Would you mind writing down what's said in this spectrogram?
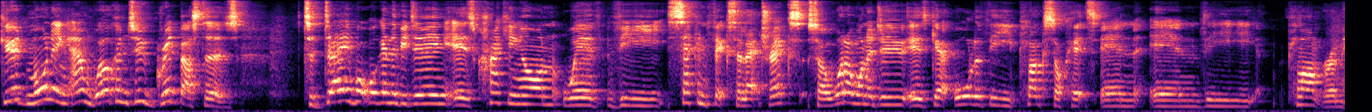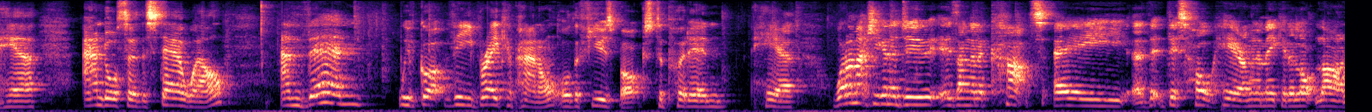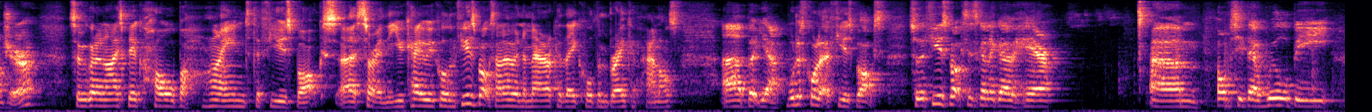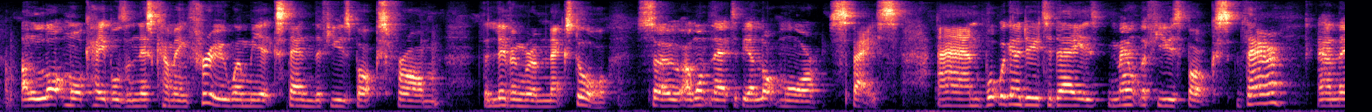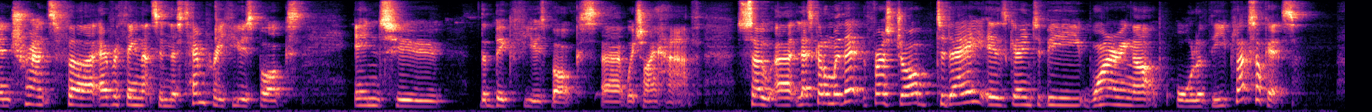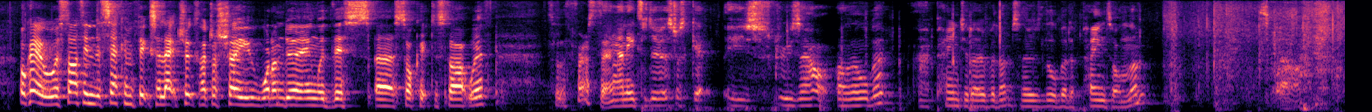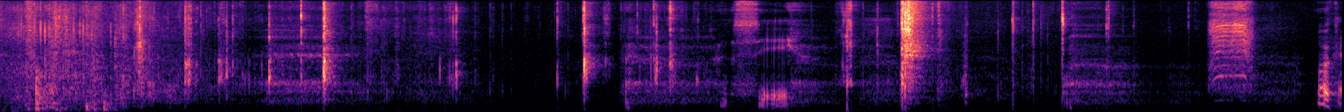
Good morning and welcome to Gridbusters. Today what we're going to be doing is cracking on with the second fix electrics. So what I want to do is get all of the plug sockets in in the plant room here and also the stairwell. And then we've got the breaker panel or the fuse box to put in here. What I'm actually going to do is I'm going to cut a uh, th this hole here. I'm going to make it a lot larger. So we've got a nice big hole behind the fuse box. Uh, sorry, in the UK we call them fuse box. I know in America they call them breaker panels. Uh, but yeah, we'll just call it a fuse box. So the fuse box is going to go here. Um, obviously there will be a lot more cables than this coming through when we extend the fuse box from the living room next door. So I want there to be a lot more space. And what we're going to do today is mount the fuse box there and then transfer everything that's in this temporary fuse box into the big fuse box, uh, which I have. So uh, let's get on with it. The first job today is going to be wiring up all of the plug sockets. Okay, well, we're starting the second fix electrics. I'll just show you what I'm doing with this uh, socket to start with. So the first thing I need to do is just get these screws out a little bit. I painted over them, so there's a little bit of paint on them. So, see. Okay.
